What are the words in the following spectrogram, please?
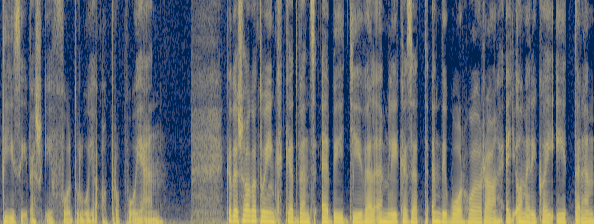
tíz éves évfordulója apropóján. Kedves hallgatóink kedvenc ebédjével emlékezett Andy Warholra egy amerikai étterem.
